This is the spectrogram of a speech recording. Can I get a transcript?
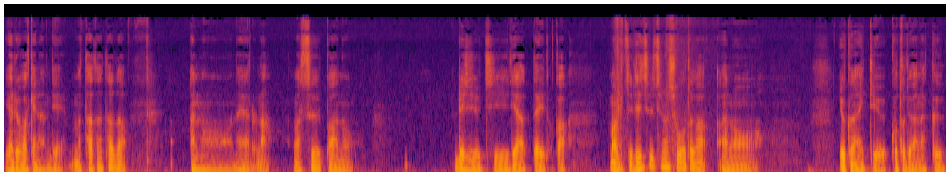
やるわけなんで、まあ、ただただあのなんやろな、まあ、スーパーのレジ打ちであったりとかまあ別にレジ打ちの仕事があの良くないっていうことではなく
